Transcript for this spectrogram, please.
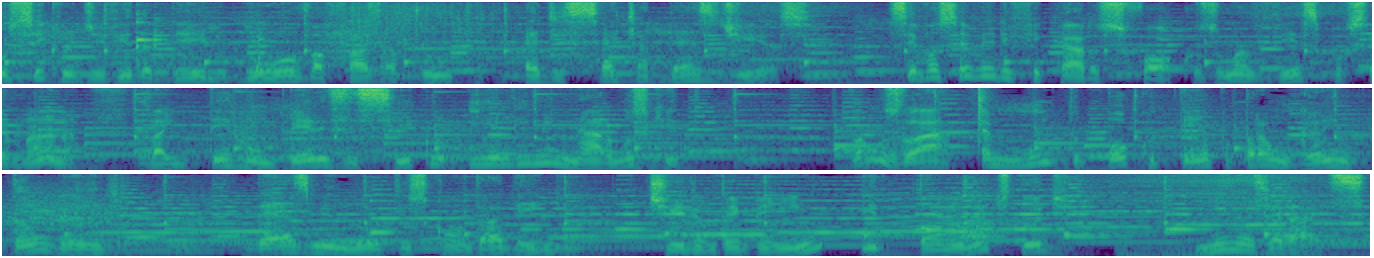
O ciclo de vida dele, do ovo à fase adulta, é de 7 a 10 dias. Se você verificar os focos uma vez por semana, vai interromper esse ciclo e eliminar o mosquito. Vamos lá, é muito pouco tempo para um ganho tão grande. 10 minutos contra a dengue. Tire um tempinho e tome uma atitude. Minas Gerais,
